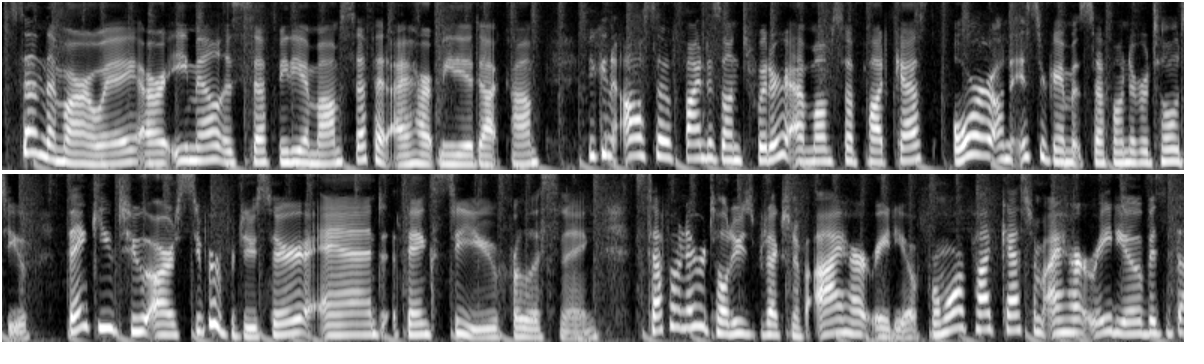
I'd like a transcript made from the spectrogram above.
send them our way. Our email is stuffmediamomstuff at iheartmedia.com. You can also find us on Twitter at momstuffpodcast or on Instagram at Stuff I Never Told You. Thank you to our super producer, and thanks to you for listening. Stuff I Never Told You is a production of iHeartRadio. For more podcasts from iHeartRadio, visit the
